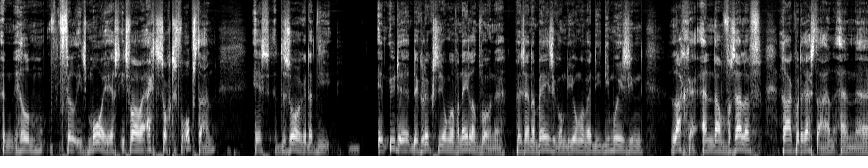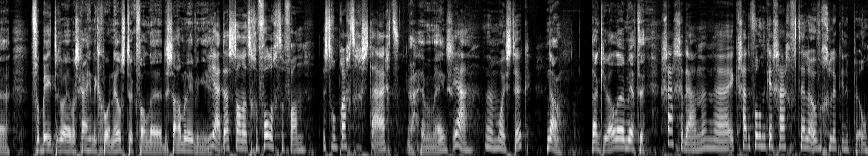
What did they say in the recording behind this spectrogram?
een heel veel iets mooiers. Iets waar we echt s ochtends voor opstaan. Is te zorgen dat die in Uden de gelukkigste jongeren van Nederland wonen. Wij zijn er bezig om die jongeren, die, die moet je zien lachen. En dan vanzelf raken we de rest aan. En uh, verbeteren wij waarschijnlijk gewoon een heel stuk van uh, de samenleving hier. Ja, dat is dan het gevolg ervan. Dat is toch een prachtige staart? Ja, helemaal mee eens. Ja, een mooi stuk. Nou, dankjewel uh, Mette. Graag gedaan. En ik ga de volgende keer graag vertellen over geluk in de pul.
